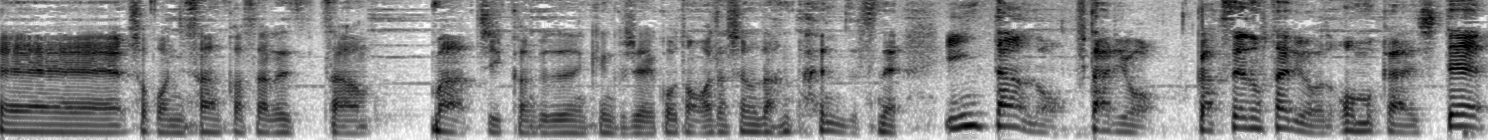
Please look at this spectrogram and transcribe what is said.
えー、そこに参加されてた、まあ、地域環境デザイン研究所やこと私の団体のですね、インターンの二人を、学生の二人をお迎えして、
